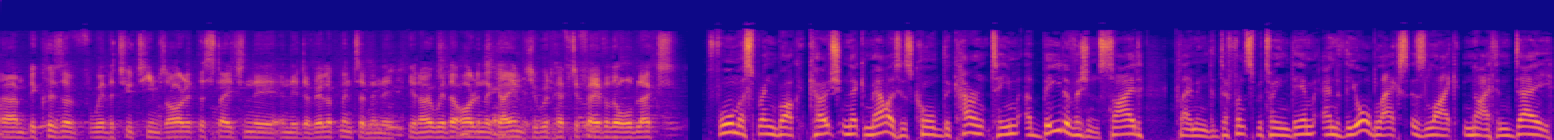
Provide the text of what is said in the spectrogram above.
um, because of where the two teams are at this stage in their in their development and in their, you know where they are in the game. But you would have to favour the All Blacks. Former Springbok coach Nick Mallett has called the current team a B division side, claiming the difference between them and the All Blacks is like night and day.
